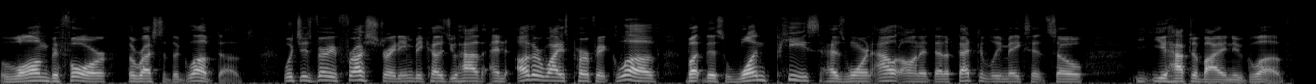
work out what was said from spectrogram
long before the rest of the glove does. Which is very frustrating because you have an otherwise perfect glove, but this one piece has worn out on it that effectively makes it so you have to buy a new glove.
